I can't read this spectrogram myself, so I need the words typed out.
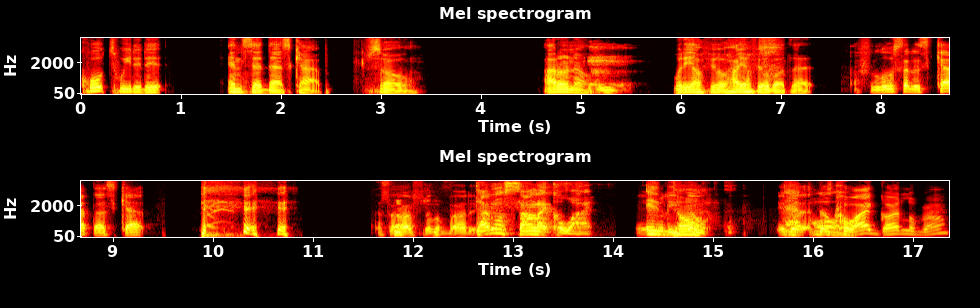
quote tweeted it and said that's cap. So I don't know. Mm. What do y'all feel? How y'all feel about that? If Lou said it's cap, that's cap. That's how I feel about it. That don't sound like Kawhi. It don't It does, does. Kawhi guard LeBron?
